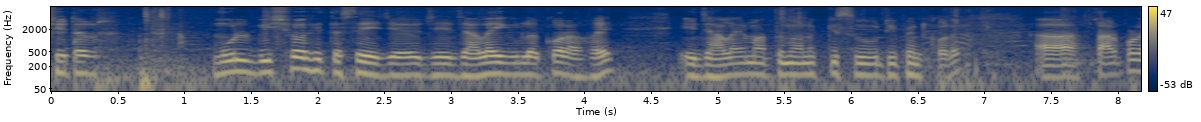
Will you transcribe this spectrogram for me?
সেটার মূল বিষয় হইতেছে এই যে যে জ্বালাইগুলো করা হয়, এই জ্বালাইয়ের মাধ্যমে অনেক কিছু ডিপেন্ড করে। তারপরে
